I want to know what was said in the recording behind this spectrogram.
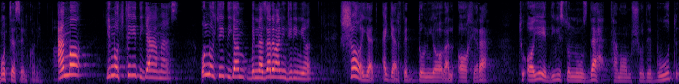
متصل کنیم. اما یه نکته دیگه هم هست. اون نکته دیگه هم به نظر من اینجوری میاد. شاید اگر فی دنیا و الاخره تو آیه 219 تمام شده بود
